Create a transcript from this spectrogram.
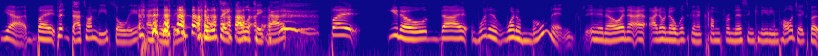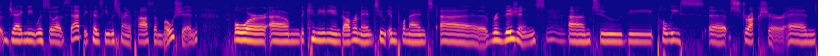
yeah but Th- that's on me solely as Lindsay. I will take. I will take that. but you know that what a what a moment you know and i i don't know what's going to come from this in canadian politics but jagmeet was so upset because he was trying to pass a motion for um, the canadian government to implement uh, revisions um, to the police uh, structure and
